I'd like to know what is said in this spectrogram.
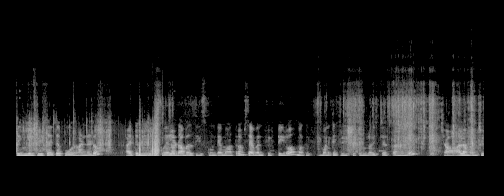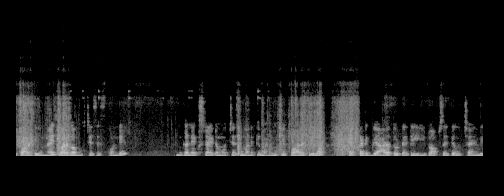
సింగిల్ పీస్ అయితే ఫోర్ హండ్రెడ్ అయితే మీరు ఒకవేళ డబల్ తీసుకుంటే మాత్రం సెవెన్ ఫిఫ్టీలో మాకు మనకి ఫ్రీ షిప్పింగ్లో ఇచ్చేస్తానండి. చాలా మంచి క్వాలిటీ ఉన్నాయి. త్వరగా బుక్ చేసేసుకోండి. ఇంకా నెక్స్ట్ ఐటమ్ వచ్చేసి మనకి మంచి క్వాలిటీలో చక్కటి గ్యారతోటి అయితే ఈ టాప్స్ అయితే వచ్చాయండి.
